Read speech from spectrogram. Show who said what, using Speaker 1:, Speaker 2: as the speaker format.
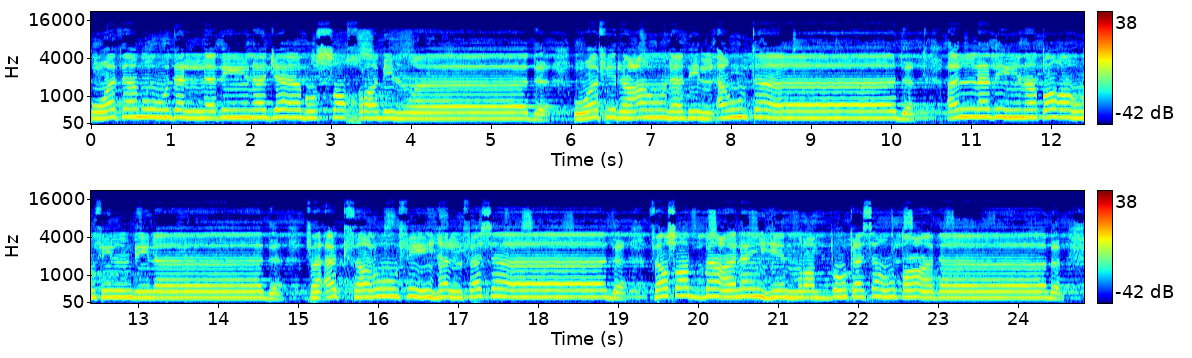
Speaker 1: وثمود الذين جابوا الصخر بالواد وفرعون ذي الأوتاد الذين طغوا في البلاد فأكثروا فيها الفساد فصب عليهم ربك سوط عذاب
